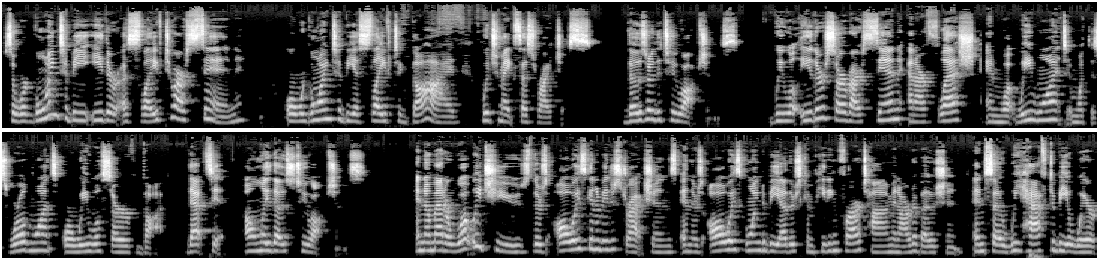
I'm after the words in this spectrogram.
So we're going to be either a slave to our sin or we're going to be a slave to God, which makes us righteous. Those are the two options. We will either serve our sin and our flesh and what we want and what this world wants, or we will serve God. That's it. Only those two options. And no matter what we choose, there's always going to be distractions and there's always going to be others competing for our time and our devotion. And so we have to be aware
